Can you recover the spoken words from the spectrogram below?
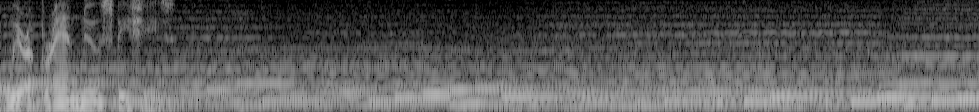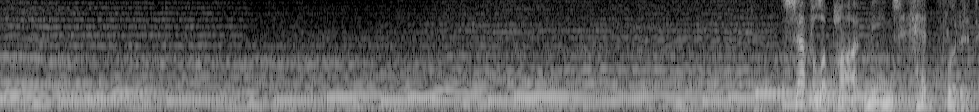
we're a brand new species. Cephalopod means head-footed,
